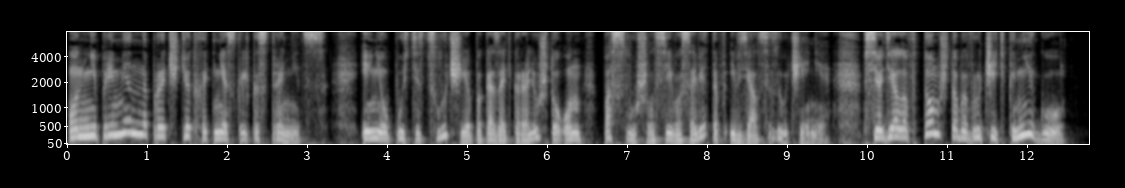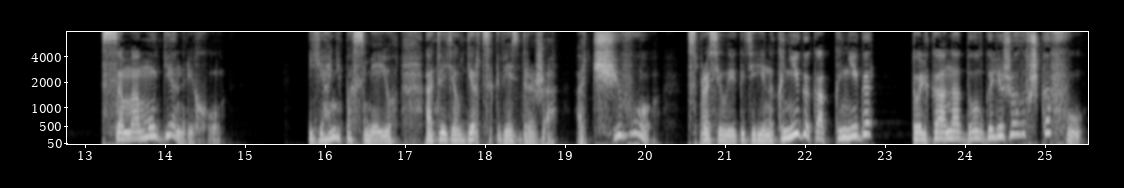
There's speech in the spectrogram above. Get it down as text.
он непременно прочтет хоть несколько страниц и не упустит случая показать королю, что он послушался его советов и взялся за учение. Все дело в том, чтобы вручить книгу самому Генриху. «Я не посмею», — ответил герцог весь дрожа. «Отчего?» — спросила Екатерина. «Книга как книга». Только она долго лежала в шкафу,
